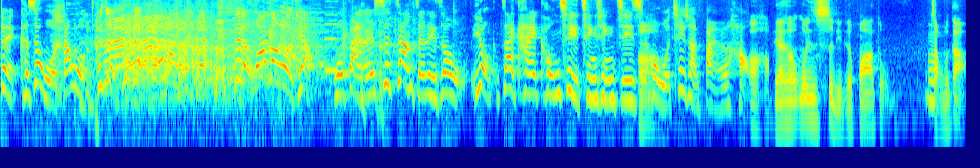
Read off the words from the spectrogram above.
对，可是我当我不是 这个挖洞给我跳。我反而是这样整理之后，用再开空气清新机之后，我气喘反而好。哦，好。人家说温室里的花朵长不大，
